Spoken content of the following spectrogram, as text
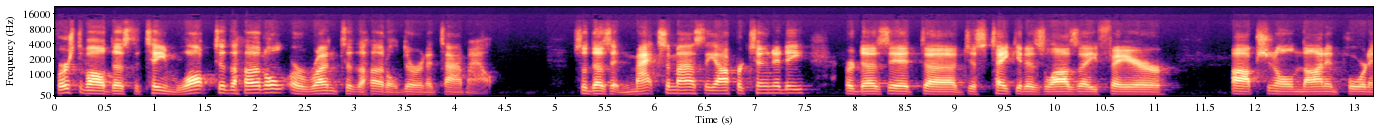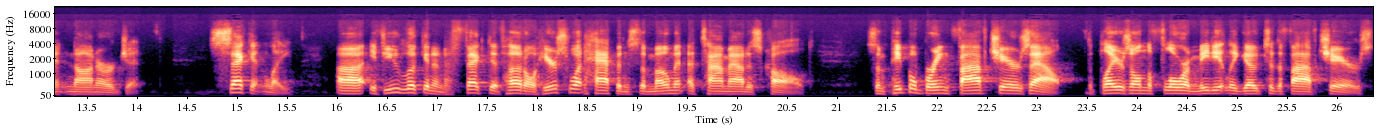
First of all, does the team walk to the huddle or run to the huddle during a timeout? So does it maximize the opportunity or does it uh, just take it as laissez faire, optional, non important, non urgent? Secondly, uh, if you look at an effective huddle, here's what happens the moment a timeout is called. Some people bring five chairs out. The players on the floor immediately go to the five chairs.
